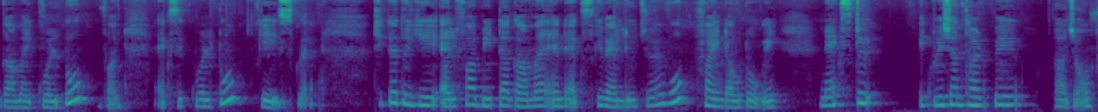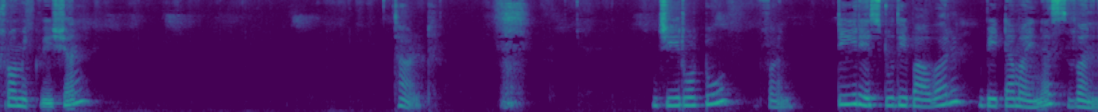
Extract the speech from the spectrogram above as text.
gamma equal to one x equal to K square ठीक है? तो ये alpha beta gamma and x की वैल्यू जो है वो फाइंड आउट हो गई। नेक्स्ट इक्वेशन थर्ड पे आ जाओ from equation third zero to one. T raise to the power beta minus one.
